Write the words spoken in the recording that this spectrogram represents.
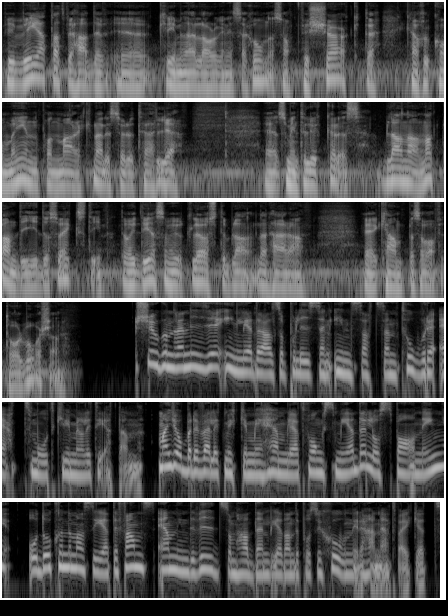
vi vet att vi hade eh, kriminella organisationer som försökte kanske komma in på en marknad i Södertälje eh, som inte lyckades. Bland annat Bandidos och X-Team. Det var ju det som utlöste bland den här eh, kampen som var för 12 år sedan. 2009 inleder alltså polisen insatsen Tore 1 mot kriminaliteten. Man jobbade väldigt mycket med hemliga tvångsmedel och spaning och då kunde man se att det fanns en individ som hade en ledande position i det här nätverket.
